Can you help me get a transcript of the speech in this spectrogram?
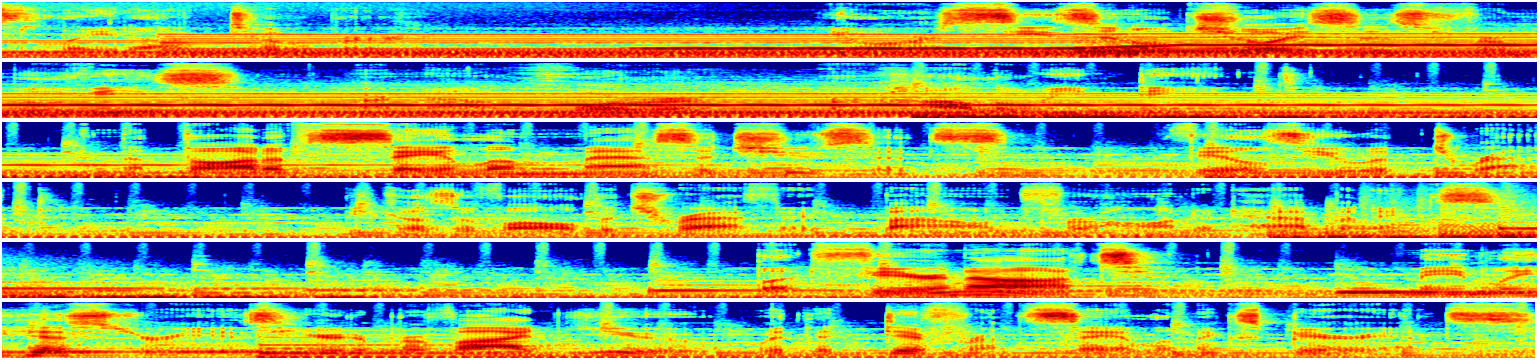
It's late October. Your seasonal choices for movies are now horror or Halloween themed. And the thought of Salem, Massachusetts fills you with dread because of all the traffic bound for haunted happenings. But fear not, Mainly History is here to provide you with a different Salem experience,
